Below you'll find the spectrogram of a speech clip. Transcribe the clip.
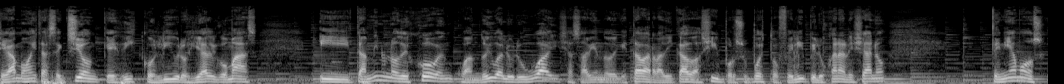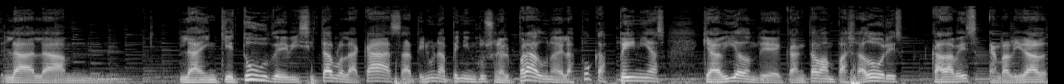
llegamos a esta sección, que es discos, libros y algo más, y también uno de joven, cuando iba al Uruguay, ya sabiendo de que estaba radicado allí, por supuesto, Felipe Luján Arellano, teníamos la, la, mm, la inquietud de visitarlo a la casa, tenía una peña incluso en el Prado, una de las pocas peñas que había donde cantaban payadores, cada vez en realidad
